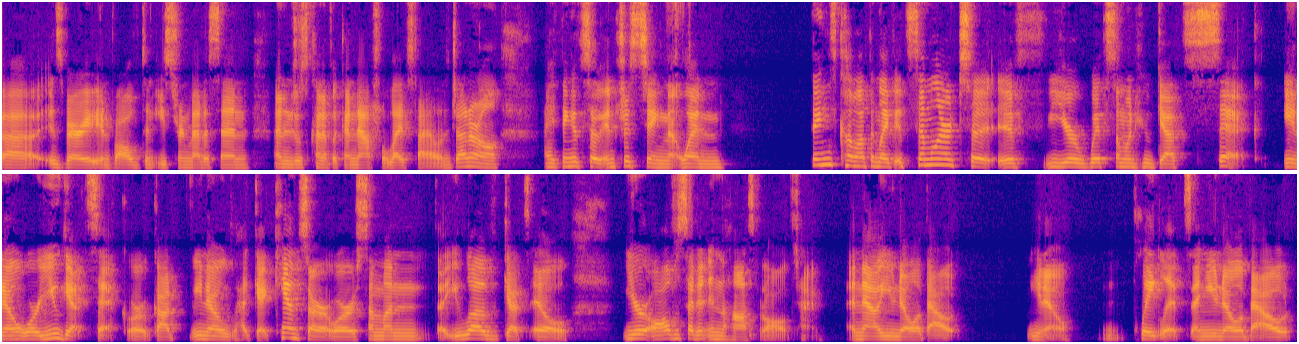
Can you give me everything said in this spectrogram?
uh, is very involved in Eastern medicine and just kind of like a natural lifestyle in general. I think it's so interesting that when things come up in life, it's similar to if you're with someone who gets sick, you know, or you get sick, or God, you know, get cancer, or someone that you love gets ill. You're all of a sudden in the hospital all the time. And now you know about you know, platelets and you know about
